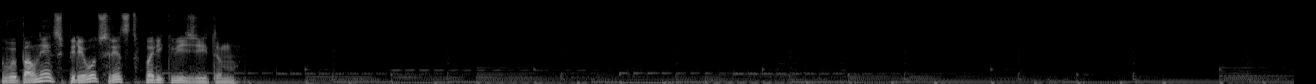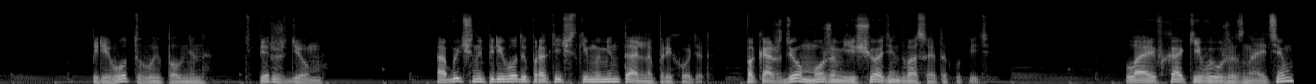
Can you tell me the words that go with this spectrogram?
Выполняется перевод средств по реквизитам. Перевод выполнен. Теперь ждем. Обычно переводы практически моментально приходят. Пока ждем, можем еще один-два сета купить. Лайфхаки вы уже знаете.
